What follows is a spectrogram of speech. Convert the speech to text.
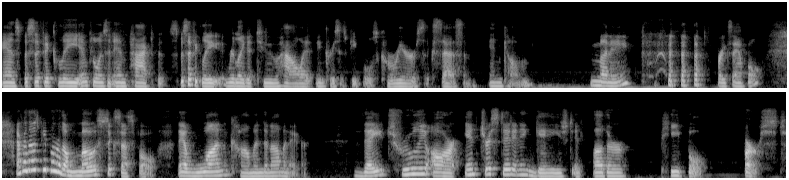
and specifically influence and impact, but specifically related to how it increases people's career success and income, money, for example. And for those people who are the most successful, they have one common denominator. They truly are interested and engaged in other people first.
